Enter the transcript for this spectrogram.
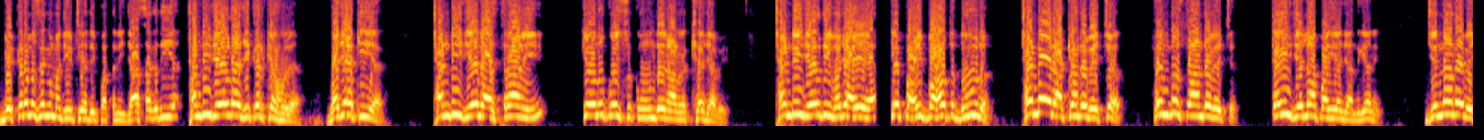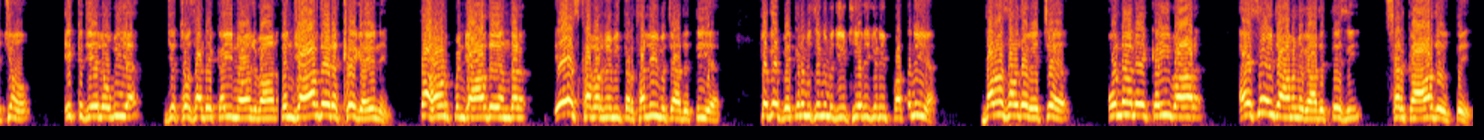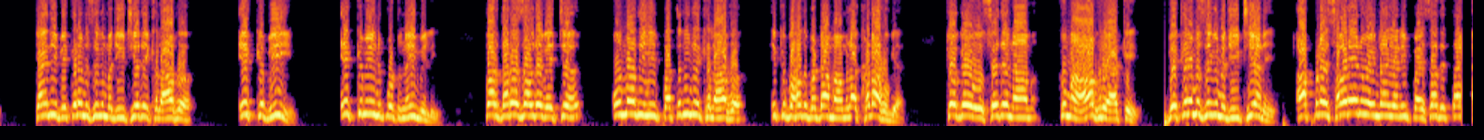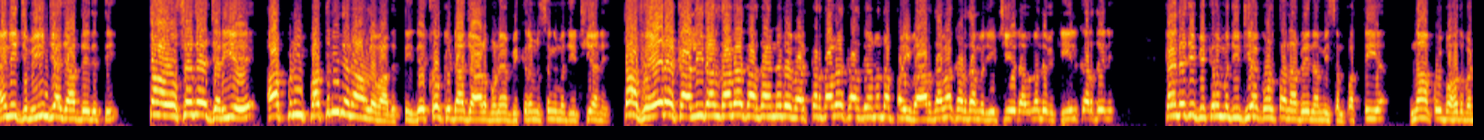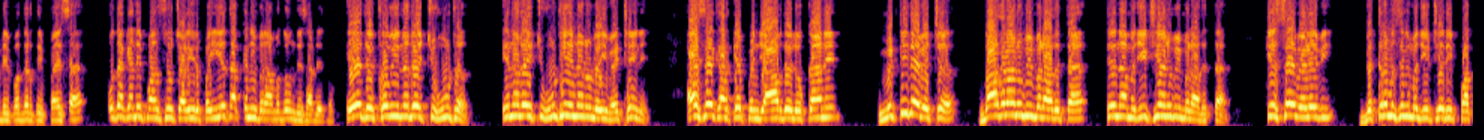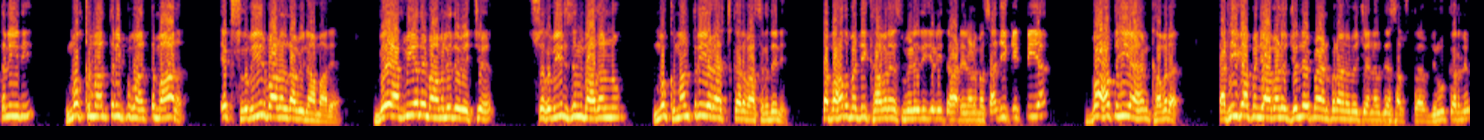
ਵਿਕਰਮ ਸਿੰਘ ਮਜੀਠੀਆ ਦੀ ਪਤਨੀ ਜਾ ਸਕਦੀ ਆ। ਠੰਡੀ ਜੇਲ੍ਹ ਦਾ ਜ਼ਿਕਰ ਕਿਉਂ ਹੋ ਰਿਹਾ? ਵਜ੍ਹਾ ਕੀ ਹੈ ਠੰਡੀ ਜੇਲ੍ਹ ਇਸ ਤਰ੍ਹਾਂ ਨਹੀਂ ਕਿ ਉਹਨੂੰ ਕੋਈ ਸਕੂਨ ਦੇ ਨਾਲ ਰੱਖਿਆ ਜਾਵੇ। ਠੰਡੀ ਜੇਲ੍ਹ ਦੀ ਵਜ੍ਹਾ ਇਹ ਹੈ ਕਿ ਭਾਈ ਬਹੁਤ ਦੂਰ ਠੰਡੇ ਇਲਾਕਿਆਂ ਦੇ ਵਿੱਚ ਹਿੰਦੁਸਤਾਨ ਦੇ ਵਿੱਚ ਕਈ ਜੇਲ੍ਹਾਂ ਪਾਈਆਂ ਜਾਂਦੀਆਂ ਨੇ, ਜਿਨ੍ਹਾਂ ਦੇ ਵਿੱਚੋਂ ਇੱਕ ਜੇਲ੍ਹ ਉਹ ਵੀ ਆ, ਜਿੱਥੋਂ ਸਾਡੇ ਕਈ ਨੌਜਵਾਨ ਪੰਜਾਬ ਦੇ ਰੱਖੇ ਗਏ ਨੇ। ਤਾਂ ਹੁਣ ਪੰਜਾਬ ਦੇ ਅੰਦਰ ਇਸ ਖਬਰ ਨੇ ਵੀ ਤਰਥੱਲੀ ਮਚਾ ਦਿੱਤੀ ਹੈ, ਕਿਉਂਕਿ ਬਿਕਰਮ ਸਿੰਘ ਮਜੀਠੀਆ ਦੀ ਜਿਹੜੀ ਪਤਨੀ ਹੈ ਦਰਅਸਲ ਦੇ ਵਿੱਚ ਉਹਨਾਂ ਨੇ ਕਈ ਵਾਰ ਐਸੇ ਇਲਜ਼ਾਮ ਲਗਾ ਦਿੱਤੇ ਸੀ ਸਰਕਾਰ ਦੇ ਉੱਤੇ, ਕਹਿੰਦੀ ਬਿਕਰਮ ਸਿੰਘ ਮਜੀਠੀਆ ਦੇ ਖਿਲਾਫ ਇੱਕ ਵੀ ਇੱਕ ਵੀ ਇਨਪੁਟ ਨਹੀਂ ਮਿਲੀ। ਪਰ ਦਰਅਸਲ ਦੇ ਵਿੱਚ ਉਹਨਾਂ ਦੀ ਹੀ ਪਤਨੀ ਦੇ ਖਿਲਾਫ ਇੱਕ ਬਹੁਤ ਵੱਡਾ ਮਾਮਲਾ ਖੜਾ ਹੋ ਗਿਆ। ਕਿਉਂਕਿ ਉਸੇ ਦੇ ਨਾਮ ਘੁਮਾ ਫਿਰਿਆ ਕੇ ਵਿਕਰਮ ਸਿੰਘ ਮਜੀਠੀਆ ਨੇ ਆਪਣੇ ਸਹੁਰੇ ਨੂੰ ਇੰਨਾ ਯਾਨੀ ਪੈਸਾ ਦਿੱਤਾ, ਇੰਨੀ ਜ਼ਮੀਨ ਜਾਇਦਾਦ ਦੇ ਦਿੱਤੀ। ਤਾਂ ਉਸੇ ਦੇ ਜ਼ਰੀਏ ਆਪਣੀ ਪਤਨੀ ਦੇ ਨਾਮ ਲਵਾ ਦਿੱਤੀ। ਦੇਖੋ ਕਿੱਡਾ ਜਾਲ ਬੁਣਿਆ, ਵਿਕਰਮ ਸਿੰਘ ਮਜੀਠੀਆ ਨੇ। ਤਾਂ ਫੇਰ ਅਕਾਲੀ ਦਲ ਦਾਅਵਾ ਕਰਦਾ, ਇਹਨਾਂ ਦੇ ਵਰਕਰ ਦਾਅਵਾ ਕਰਦੇ, ਉਹਨਾਂ ਦਾ ਪਰਿਵਾਰ ਦਾਅਵਾ ਕਰਦਾ, ਮਜੀਠੀਏ ਦਾ, ਉਹਨਾਂ ਦੇ ਵਕੀਲ ਕਰਦੇ ਨੇ। ਕਹਿੰਦੇ ਜੀ, ਵਿਕਰਮ ਮਜੀਠੀਆ ਕੋਲ ਤਾਂ ਨਾ ਬੇਨਾਮੀ ਸੰਪਤੀ ਆ, ਨਾ ਕੋਈ ਬਹੁਤ ਵੱਡੇ ਪੱਧਰ ਤੇ ਪੈਸਾ ਉਹ ਤਾਂ ਕਹਿੰਦੇ 540 ਰੁਪਏ ਤੱਕ ਨਹੀਂ ਬਰਾਮਦ ਹੁੰਦੇ ਸਾਡੇ ਤੋਂ। ਇਹ ਦੇਖੋ ਵੀ ਇਹਨਾਂ ਦੇ ਝੂਠ, ਇਹਨਾਂ ਦੇ ਝੂਠ ਹੀ ਇਹਨਾਂ ਨੂੰ ਲਈ ਬੈਠੇ ਨੇ। ਐਸੇ ਕਰਕੇ ਪੰਜਾਬ ਦੇ ਲੋਕਾਂ ਨੇ ਮਿੱਟੀ ਦੇ ਵਿੱਚ ਬਾਦਲਾਂ ਨੂੰ ਵੀ ਮਿਲਾ ਦਿੱਤਾ ਹੈ ਤੇ ਇਹਨਾਂ ਮਜੀਠੀਆਂ ਨੂੰ ਵੀ ਮਿਲਾ ਦਿੱਤਾ ਕਿਸੇ ਵੇਲੇ ਵੀ ਵਿਕਰਮ ਸਿੰਘ ਮਜੀਠੀਆ ਦੀ ਪਤਨੀ ਦੀ ਮੁੱਖ ਮੰਤਰੀ ਭਗਵੰਤ ਮਾਨ ਇੱਕ ਸੁਖਬੀਰ ਬਾਦਲ ਦਾ ਵੀ ਨਾਮ ਆ ਰਿਹਾ ਬੇਅਦਬੀਆਂ ਦੇ ਮਾਮਲੇ ਦੇ ਵਿੱਚ ਸੁਖਬੀਰ ਸਿੰਘ ਬਾਦਲ ਨੂੰ ਮੁੱਖ ਮੰਤਰੀ ਅਰੈਸਟ ਕਰਵਾ ਸਕਦੇ ਨੇ। ਤਾਂ ਬਹੁਤ ਵੱਡੀ ਖਬਰ ਇਸ ਵੇਲੇ ਦੀ ਜਿਹੜੀ ਤੁਹਾਡੇ ਨਾਲ ਮੈਂ ਸਾਂਝੀ ਕੀਤੀ ਆ। ਬਹੁਤ ਹੀ ਅਹਿਮ ਖਬਰ ਹੈ। ਤਾਂ ਠੀਕ ਆ, ਪੰਜਾਬ ਵਾਲਿਓ, ਜਿੰਨੇ ਭੈਣ ਭਰਾ ਨਵੇਂ ਚੈਨਲ ਤੇ ਸਬਸਕ੍ਰਾਈਬ ਜਰੂਰ ਕਰ ਲਿਓ।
